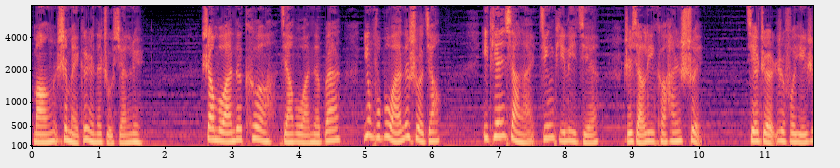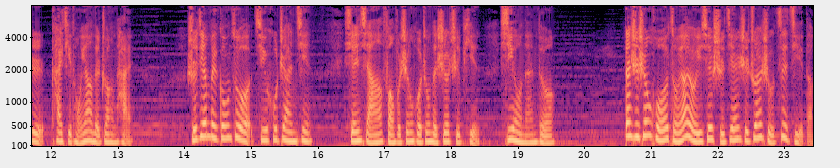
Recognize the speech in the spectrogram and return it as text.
忙是每个人的主旋律，上不完的课、加不完的班、应付不完的社交。一天下来精疲力竭，只想立刻酣睡，接着日复一日开启同样的状态，时间被工作几乎占尽，闲暇仿佛生活中的奢侈品，稀有难得。但是生活总要有一些时间是专属自己的。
